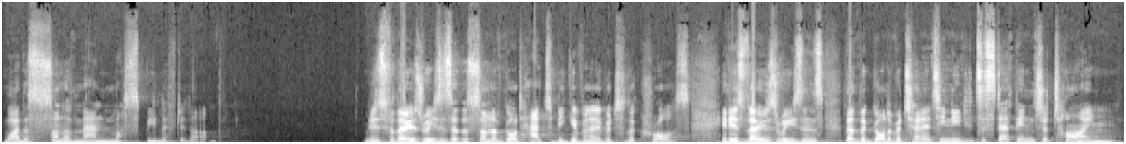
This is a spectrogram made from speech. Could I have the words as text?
why the Son of Man must be lifted up. It is for those reasons that the Son of God had to be given over to the cross. It is those reasons that the God of eternity needed to step into time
